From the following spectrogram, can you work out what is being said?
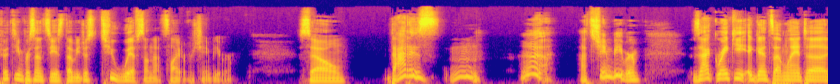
15% CSW, just two whiffs on that slider for Shane Bieber. So that is, mm, yeah, that's Shane Bieber. Zack Greinke against Atlanta,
